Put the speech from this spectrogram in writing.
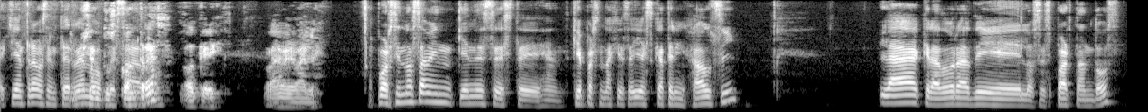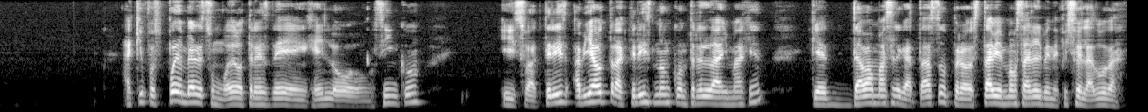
aquí entramos en terreno. ¿En tus contras? Ok, vale, vale. Por si no saben quién es este, qué personaje es ella, es Catherine Halsey. La creadora de los Spartan 2. Aquí pues pueden ver su modelo 3D en Halo 5 y su actriz. Había otra actriz, no encontré la imagen, que daba más el gatazo, pero está bien, vamos a dar el beneficio de la duda.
